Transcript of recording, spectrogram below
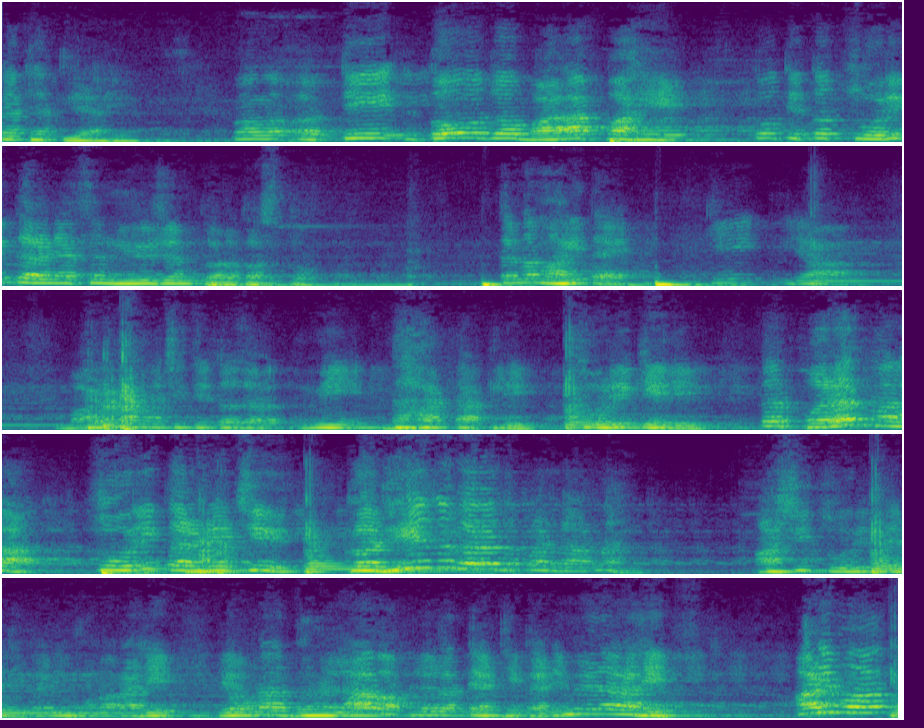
कथ्यातली आहे. मग ती तो जो बाळाप्पा आहे तो तिथं चोरी करण्याचं नियोजन करत असतो. त्यांना माहीत आहे की या बाळूमामाची तिथं जर मी धाड टाकली चोरी केली तर परत मला चोरी करण्याची कधीच गरज पडणार नाही. अशी चोरी त्या ठिकाणी होणार आहे. एवढा धनलाभ आपल्याला त्या ठिकाणी मिळणार आहे. आणि मग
